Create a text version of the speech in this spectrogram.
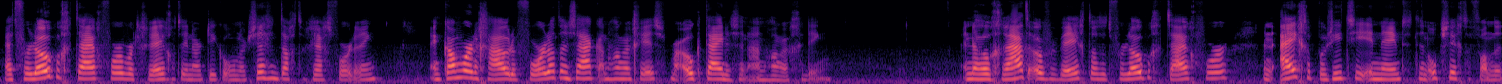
Het voorlopig getuigenvoor wordt geregeld in artikel 186 rechtsvordering en kan worden gehouden voordat een zaak aanhangig is, maar ook tijdens een aanhangig geding. En de Hoge Raad overweegt dat het voorlopig getuigenvoor een eigen positie inneemt ten opzichte van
